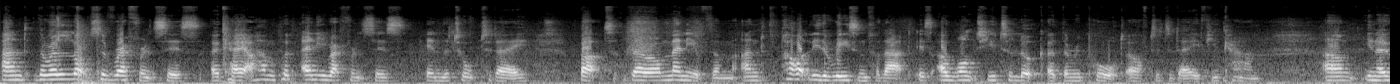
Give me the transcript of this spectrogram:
and there are lots of references, okay? I haven't put any references in the talk today, but there are many of them. And partly the reason for that is I want you to look at the report after today if you can. Um, you know,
